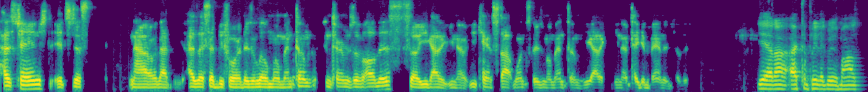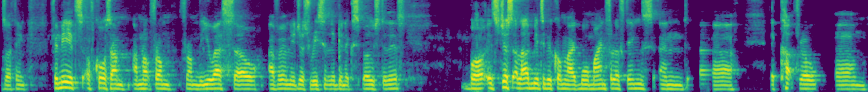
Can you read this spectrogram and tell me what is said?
has changed. It's just now that as i said before there's a little momentum in terms of all this. So you got to you know you can't stop once there's momentum. You got to you know take advantage of it. Yeah no, i completely agree with miles. I think for me it's of course i'm i'm not from from the us so i've only just recently been exposed to this but it's just allowed me to become like more mindful of things and uh the cutthroat um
